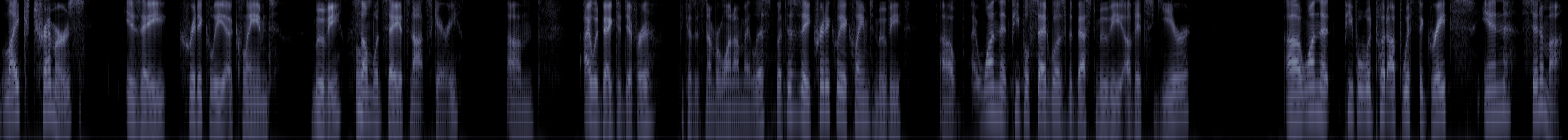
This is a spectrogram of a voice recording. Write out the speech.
like Tremors, is a critically acclaimed movie. Some would say it's not scary. Um, I would beg to differ because it's number one on my list, but this is a critically acclaimed movie. Uh, one that people said was the best movie of its year. Uh, one that people would put up with the greats in cinema.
